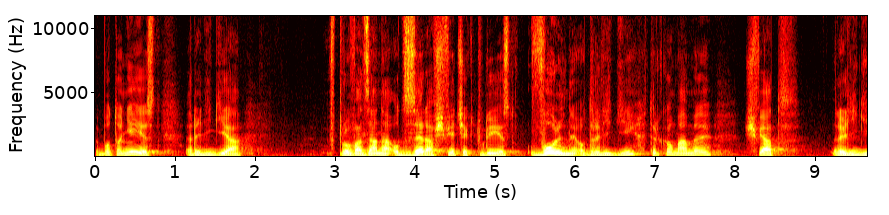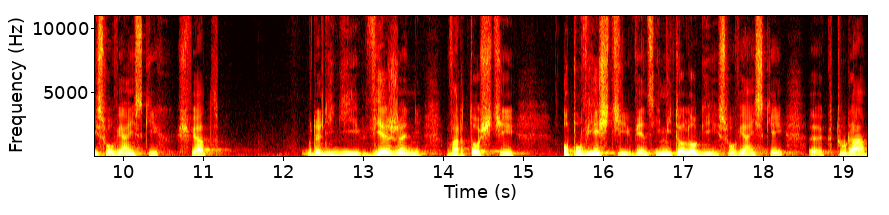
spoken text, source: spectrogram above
bo to nie jest religia wprowadzana od zera w świecie, który jest wolny od religii, tylko mamy świat religii słowiańskich, świat religii, wierzeń, wartości, opowieści, więc i mitologii słowiańskiej, e, która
